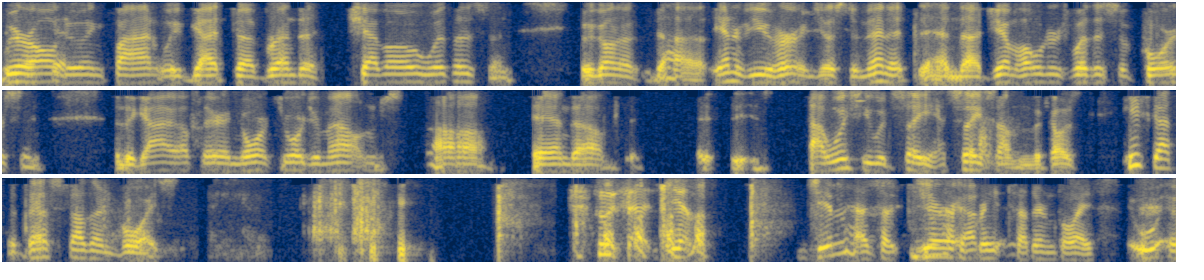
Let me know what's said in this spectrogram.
we're all Okay. doing fine. We've got uh, Brenda Chabot with us, and we're going to uh, interview her in just a minute. And uh, Jim Holder's with us, of course, and the guy up there in North Georgia mountains. Uh, and um, it, it, I wish he would say say something because he's got the best Southern voice. Who's that, Jim? Jim has a, Jim Jerry, has I- a great Southern voice. Uh,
